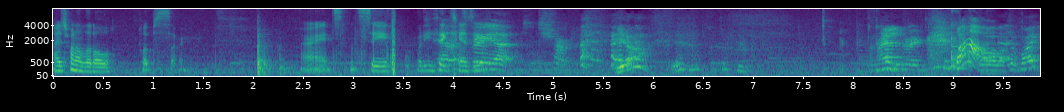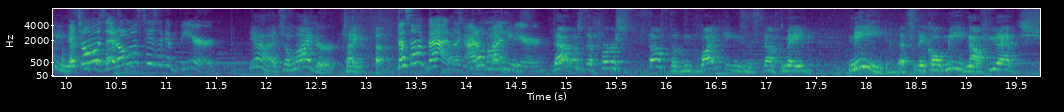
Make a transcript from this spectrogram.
I just want a little. Whoops, sorry. All right, let's see. What do you think, yeah, that's Tansy? very uh, sharp. Yeah. yeah. I had to drink. Oh, Wow. it's a Viking. It's almost. a It almost tastes like a beer. Yeah, it's a lager. It's like. Uh, That's not bad. That's Like I don't the mind beer. That was the first stuff. The Vikings and stuff made mead. That's what they call mead. Now, if you add sh-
